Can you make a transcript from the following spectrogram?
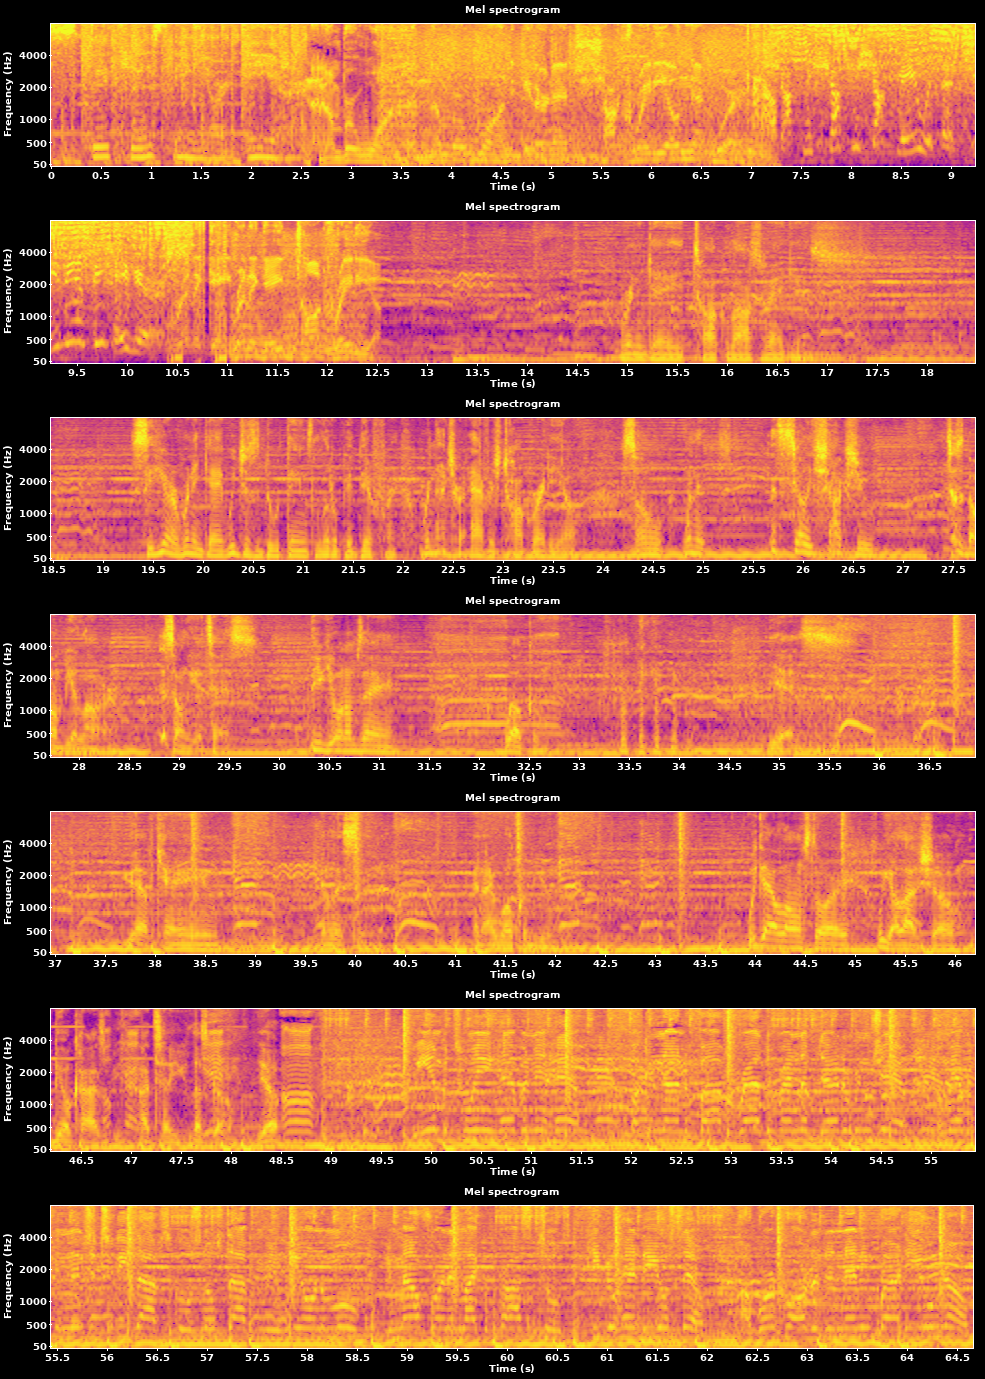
Stick this in your ear. Number one, the number one internet shock radio network. Shock me, shock me, shock me with that deviant behavior. Renegade, Renegade Talk Radio. Renegade Talk Las Vegas. See, here at Renegade, we just do things a little bit different. We're not your average talk radio. So when it necessarily shocks you, just don't be alarmed. It's only a test. You get what I'm saying? Welcome. yes. You have came and listened, and I welcome you. We got a long story. We got a lot of show. Bill Cosby. I tell you, let's go. Yep. Uh, we in between heaven and hell. Fucking nine to five, I'd rather end up dead or in jail. American ninja to these obstacles, no stopping me. We on the move. Mouth running like a prostitute's. Keep your head to yourself. I work harder than anybody you know.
